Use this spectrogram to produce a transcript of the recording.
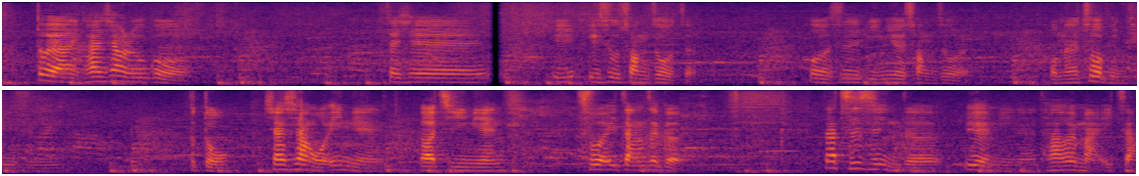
对啊，你看像如果这些艺艺术创作者或者是音乐创作人，我们的作品其实不多，像像我一年呃几年出了一张这个，那支持你的乐迷呢，他会买一张，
